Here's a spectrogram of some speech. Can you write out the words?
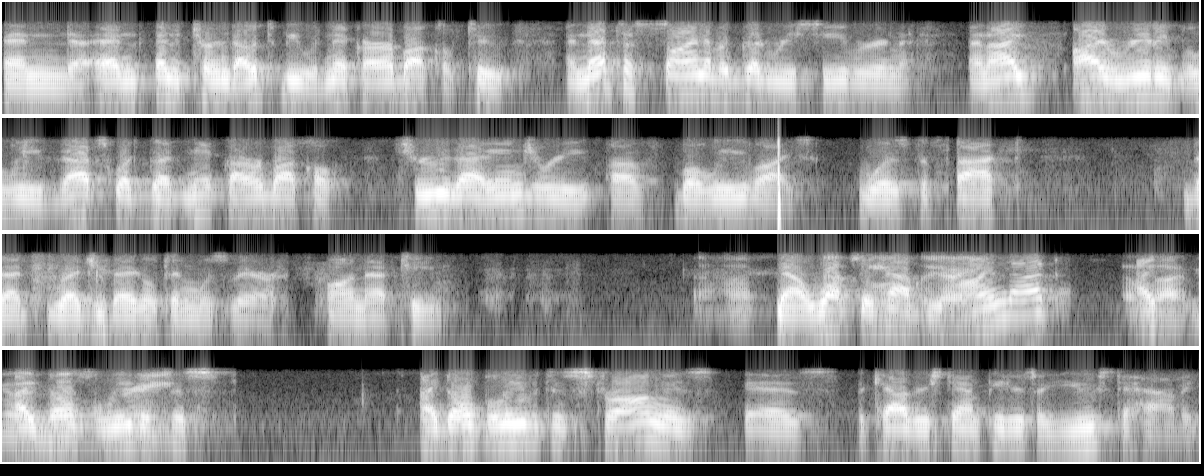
And and and it turned out to be with Nick Arbuckle too. And that's a sign of a good receiver. And and I I really believe that's what got Nick Arbuckle through that injury of Bo Levi's was the fact that Reggie Begelton was there on that team. Uh-huh. Now what they have behind that, I'm not gonna I don't believe it's as I don't believe it's as strong as as the Calgary Stampeders are used to having.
